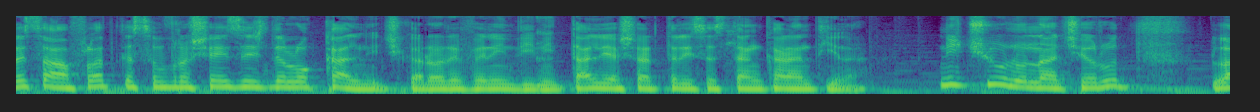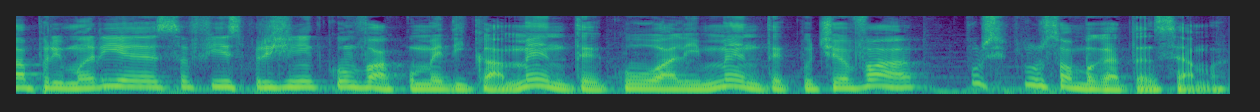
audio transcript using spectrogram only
presa a aflat că sunt vreo 60 de localnici care au revenit din Italia și ar trebui să stea în carantină. niciunul n-a cerut la primărie să fie sprijinit cumva, cu medicamente, cu alimente, cu ceva, pur și simplu nu s-au băgat în seamă.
